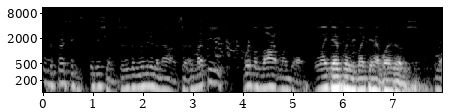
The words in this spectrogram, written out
in the first ex- edition so there's a limited amount so there might be worth a lot one day Well, I definitely would like to have one of those. yeah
